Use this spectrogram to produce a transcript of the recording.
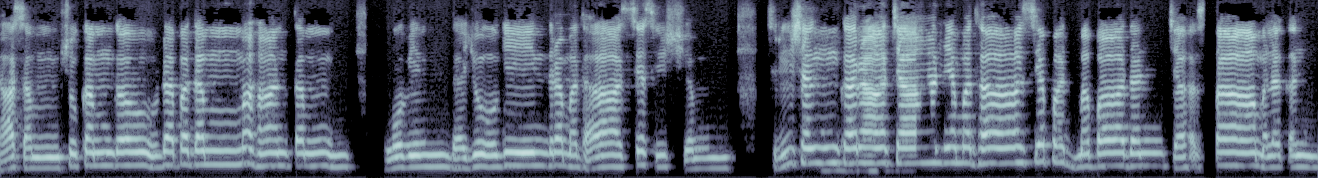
दासं शुकं गौडपदं महान्तं। गोविन्दयोगीन्द्रमधास्य शिष्यं। श्रीशङ्कराचार्यमधास्य पद्मपादं च हस्तामलकं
